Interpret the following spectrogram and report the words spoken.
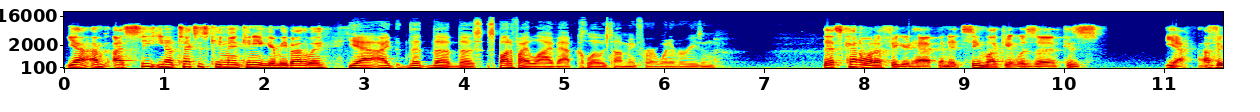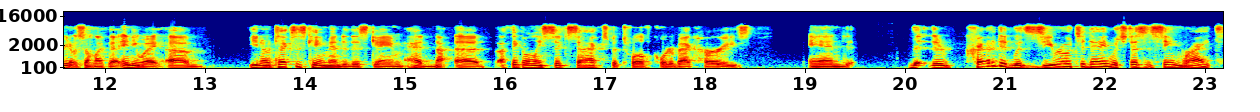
yeah. I'm, I see. You know, Texas came in. Can you hear me? By the way, Yeah, I the the the Spotify Live app closed on me for whatever reason. that's kind of what I figured happened. It seemed like it was a because, yeah, I figured it was something like that. Anyway, um, you know, Texas came into this game had not, uh, I think only six sacks, but twelve quarterback hurries, and th- they're credited with zero today, which doesn't seem right.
